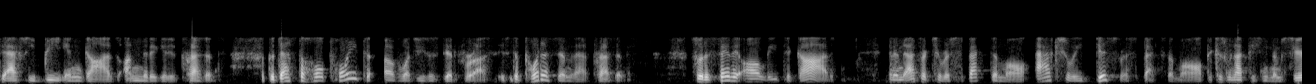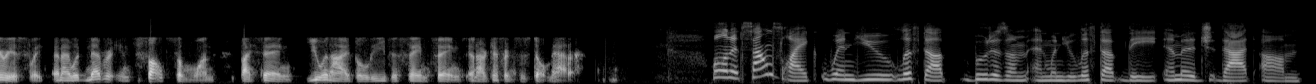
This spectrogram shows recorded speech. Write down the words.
to actually be in God's unmitigated presence. But that's the whole point of what Jesus did for us, is to put us in that presence. So to say they all lead to God in an effort to respect them all actually disrespects them all because we're not taking them seriously. And I would never insult someone by saying, you and I believe the same things and our differences don't matter. Well, and it sounds like when you lift up Buddhism and when you lift up the image that um,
